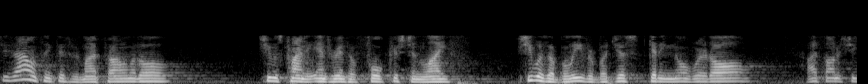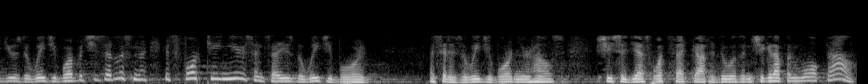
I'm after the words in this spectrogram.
she said, I don't think this is my problem at all. She was trying to enter into a full Christian life. She was a believer, but just getting nowhere at all. I thought she'd used a Ouija board, but she said, listen, it's 14 years since I used the Ouija board. I said, is the Ouija board in your house? She said, yes, what's that got to do with it? And she got up and walked out.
